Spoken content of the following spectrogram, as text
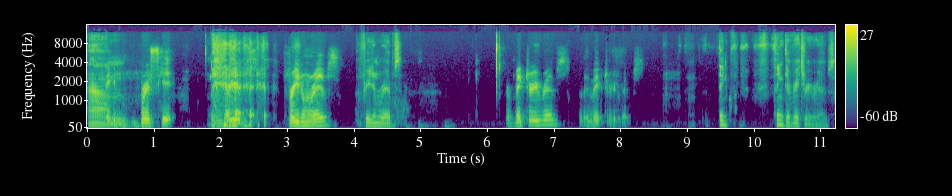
Um, making brisket, ribs, freedom ribs, freedom ribs. or victory ribs. Are they victory ribs? think think they're victory ribs.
